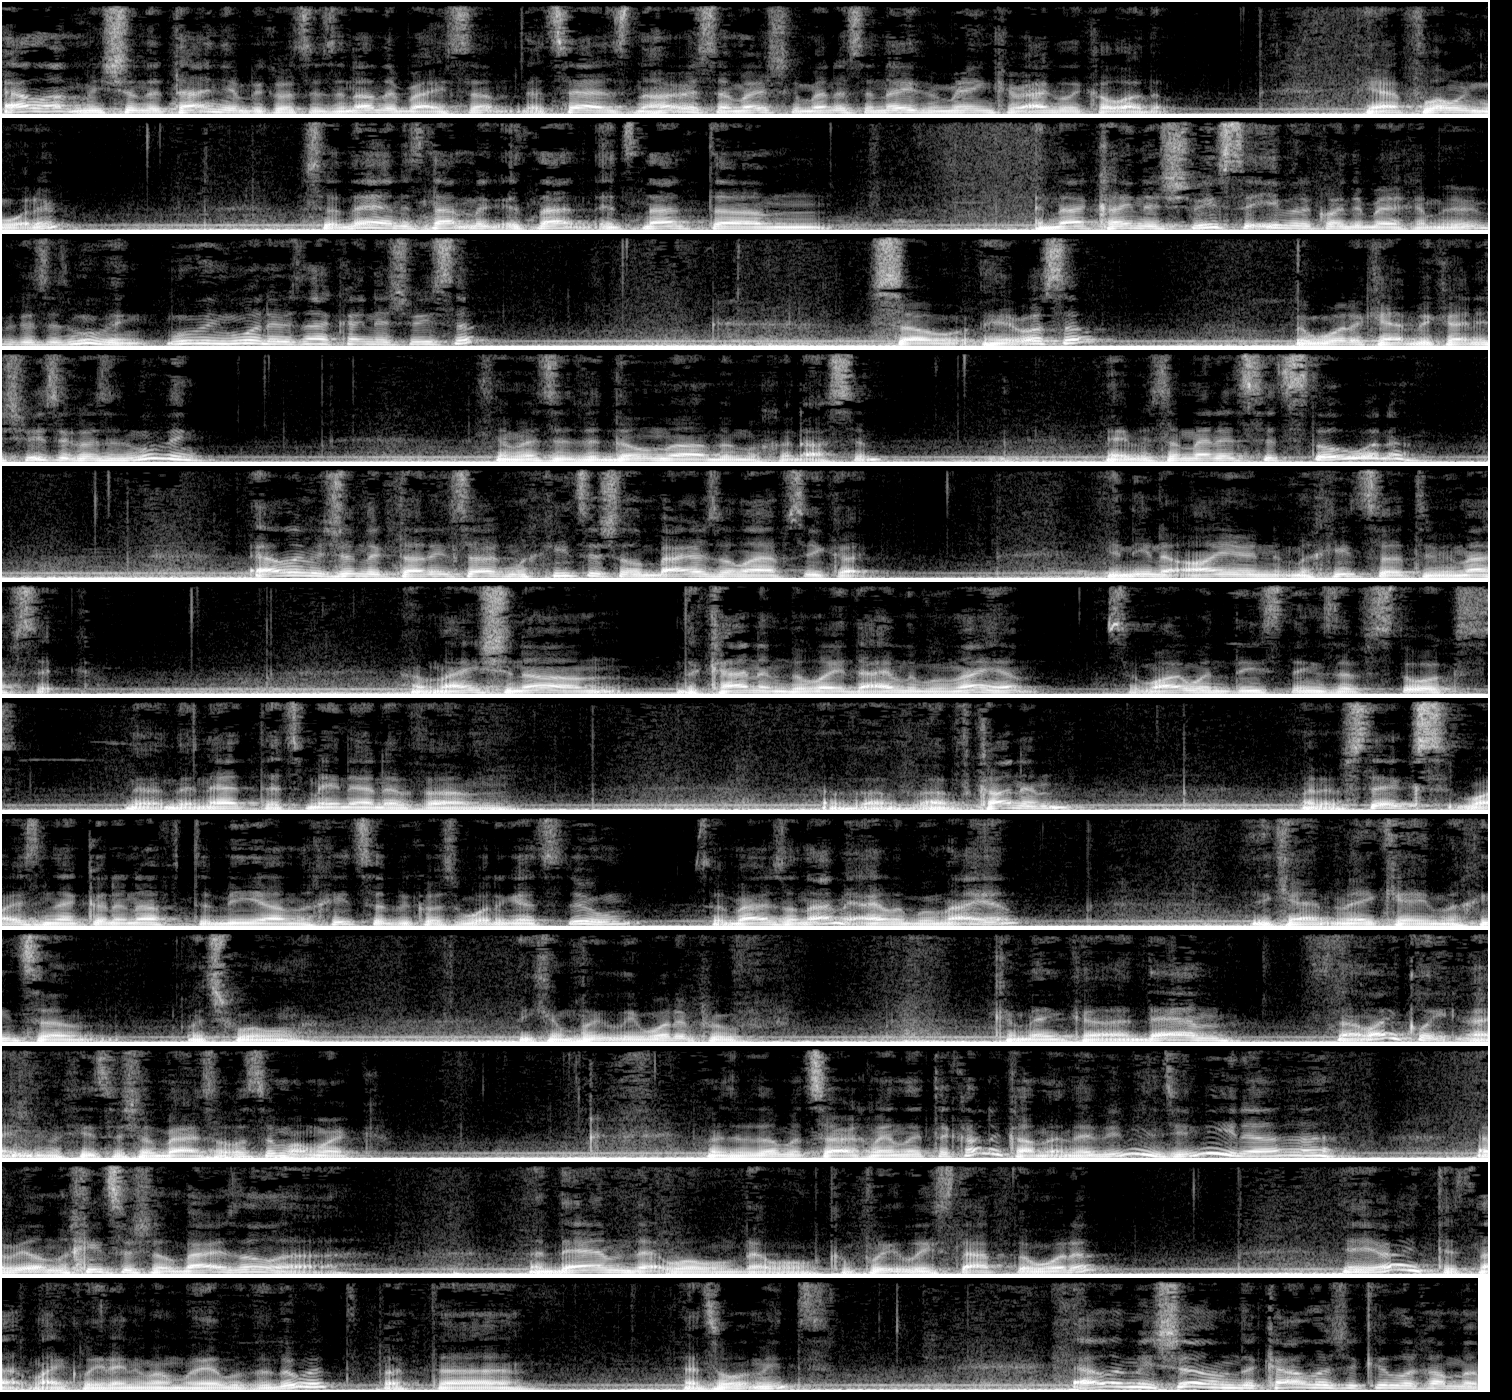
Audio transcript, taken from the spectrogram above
Ella Tanya because there's another brisa that says Naharis Hamesh Kemenes Anayv Rain Karagli Kaladam. You have flowing water, so then it's not it's not it's not um, and not kind of shvisa even according to Berachem because it's moving. Moving water is not kind of shvisa. So here also, the water can't be kind of shvisa because it's moving. So. Maybe some minutes it's still water. You need an iron mechitza to be mafsik. The kanim delay the So why wouldn't these things have stalks? The, the net that's made out of um, of, of, of kanim, but of sticks. Why isn't that good enough to be a mechitza? Because water gets through. So barzel nami You can't make a mechitza which will be completely waterproof, can make a dam, it's not likely, right? It won't work? Maybe it means you need a, a real mechitza shel barzel, a, a dam that will that will completely stop the water. Yeah, you're right. It's not likely that anyone will be able to do it, but uh, that's all it means. Ela mishum the kala shekilacham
